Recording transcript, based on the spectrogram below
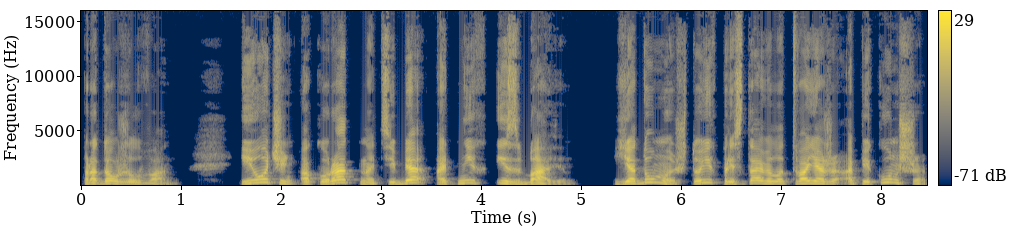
продолжил Ван. И очень аккуратно тебя от них избавим. Я думаю, что их приставила твоя же опекунша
